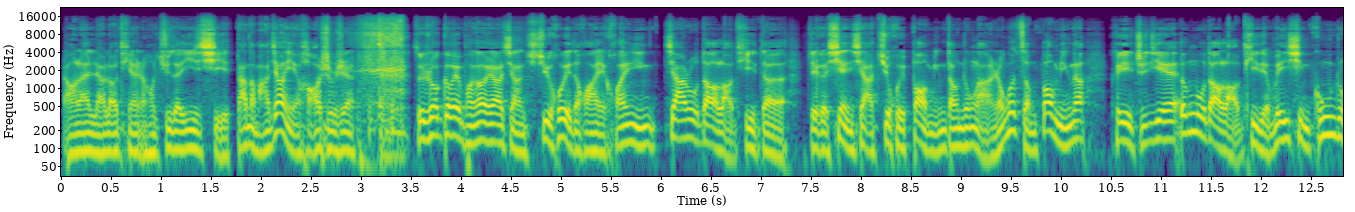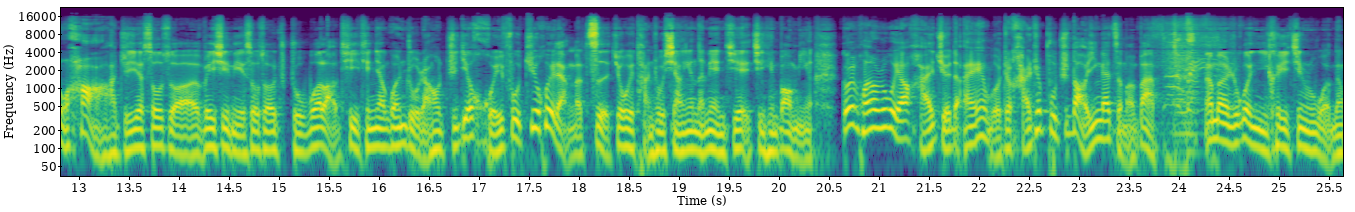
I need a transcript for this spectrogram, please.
然后来聊聊天，然后聚在一起打打麻将也好，是不是？所以说各位朋友要想聚会的话，也欢迎加入到老 T 的这个线下聚会报名当中了。如果怎么报名呢？可以直接登录到老 T 的微信公众号啊，直接搜索微信里搜索主播老 T，添加关注，然后直接回复聚会两个字，就会弹出相应的链接进行报名。各位朋友，如果要还觉得哎我这还是不知道应该怎么办，那么如果你可以进入我的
